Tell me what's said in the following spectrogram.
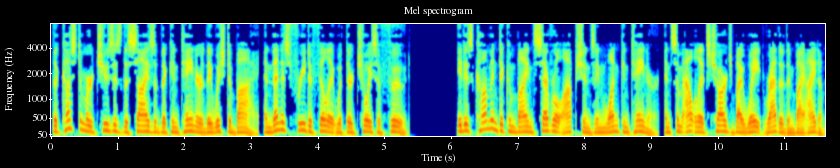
The customer chooses the size of the container they wish to buy, and then is free to fill it with their choice of food. It is common to combine several options in one container, and some outlets charge by weight rather than by item.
